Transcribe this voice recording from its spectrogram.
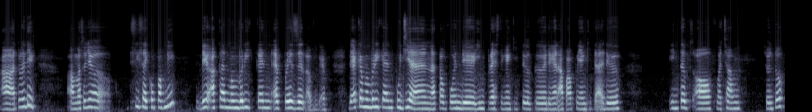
Ah, itulah dia. Ah, maksudnya si psikopat ni dia akan memberikan appraisal ah, dia akan memberikan pujian ataupun dia impress dengan kita ke dengan apa-apa yang kita ada in terms of macam contoh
